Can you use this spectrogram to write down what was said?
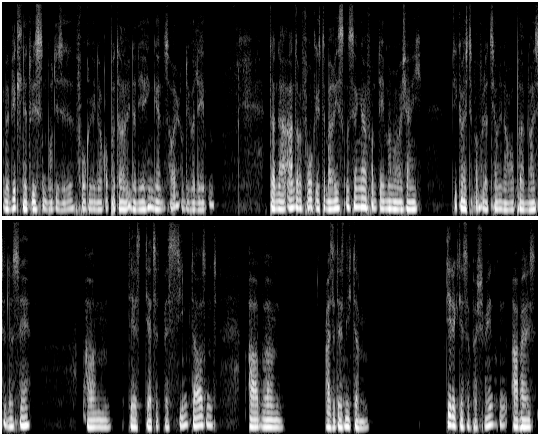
wir wirklich nicht wissen, wo diese Vogel in Europa da in der Nähe hingehen soll und überleben. Dann ein anderer Vogel ist der Mariskensänger, von dem haben wir wahrscheinlich die größte Population in Europa im Neusiedlersee. Ähm, der ist derzeit bei 7000, aber also der ist nicht am direkt jetzt am Verschwinden, aber es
